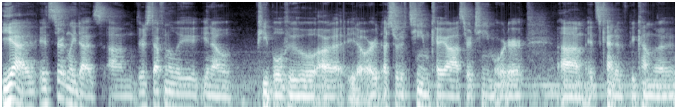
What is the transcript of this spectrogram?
yeah, it certainly does. Um, there's definitely you know people who are you know are a sort of team chaos or team order. Um, it's kind of become a,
